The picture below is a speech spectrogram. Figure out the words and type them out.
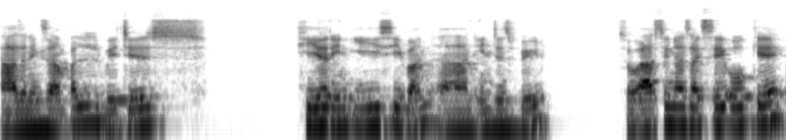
as an example which is here in EEC1 and engine speed. So as soon as I say OK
